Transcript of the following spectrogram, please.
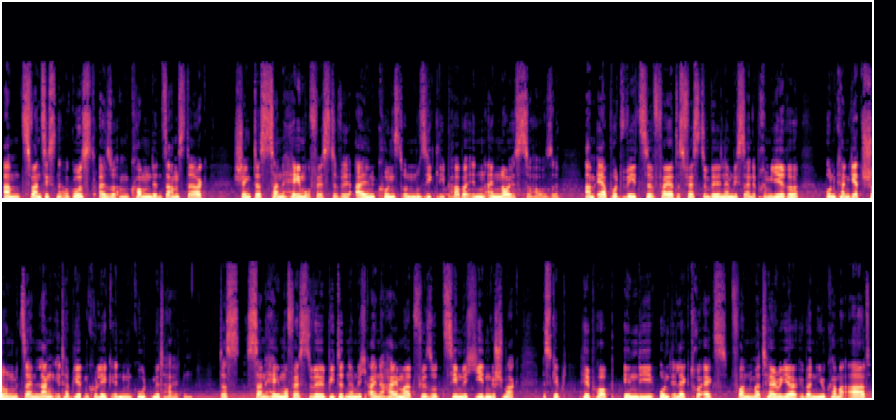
Am 20. August, also am kommenden Samstag, schenkt das San Hamo Festival allen Kunst- und MusikliebhaberInnen ein neues Zuhause. Am Airport Weze feiert das Festival nämlich seine Premiere und kann jetzt schon mit seinen lang etablierten KollegInnen gut mithalten. Das San Hamo Festival bietet nämlich eine Heimat für so ziemlich jeden Geschmack. Es gibt Hip-Hop, Indie und Electro-Acts von Materia über Newcomer Art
